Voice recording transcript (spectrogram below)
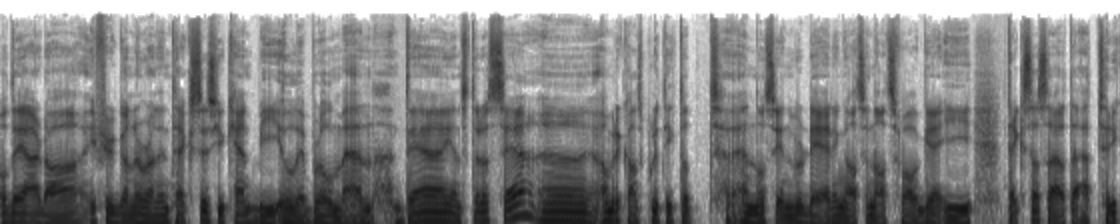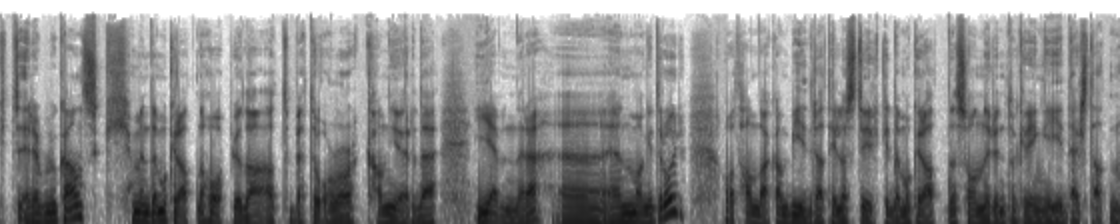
Og det er da If you're gonna run in Texas, you can't be a liberal man. Det gjenstår å se. Eh, Amerikanskpolitikk.no sin vurdering av senatsvalget i Texas er at det er trygt republikansk, men demokratene håper jo da at Beto O'Rourke kan gjøre det jevnere eh, enn mange tror, og at han da kan bidra til å styrke demokratene sånn rundt omkring i delstaten.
